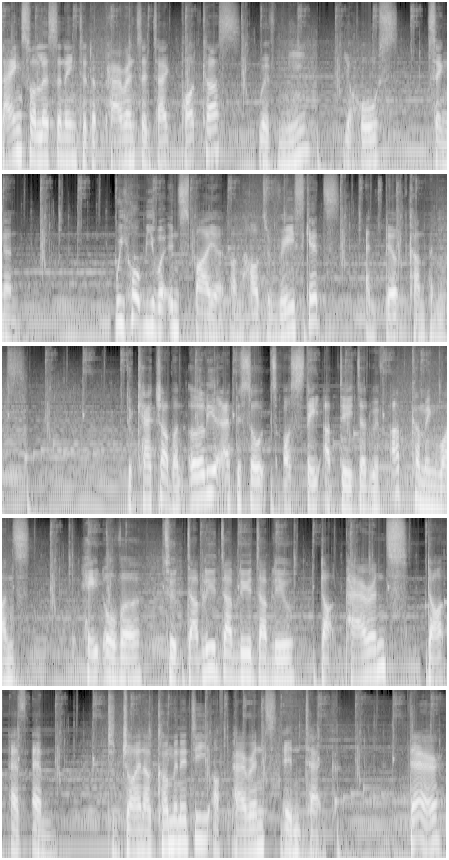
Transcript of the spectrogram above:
Thanks for listening to the Parents in Tech podcast with me, your host, Tingen. We hope you were inspired on how to raise kids and build companies. To catch up on earlier episodes or stay updated with upcoming ones, head over to www.parents.fm to join our community of parents in tech. There,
